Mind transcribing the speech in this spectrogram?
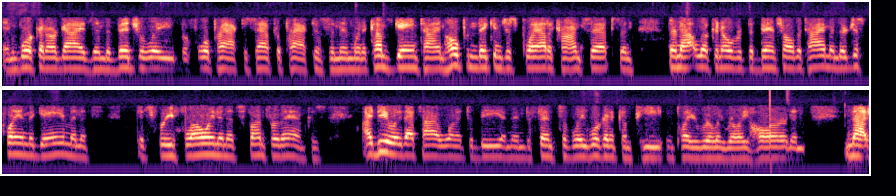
and working our guys individually before practice, after practice, and then when it comes game time, hoping they can just play out of concepts and they're not looking over at the bench all the time and they're just playing the game and it's it's free flowing and it's fun for them. Because ideally that's how I want it to be. And then defensively, we're going to compete and play really, really hard. And not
